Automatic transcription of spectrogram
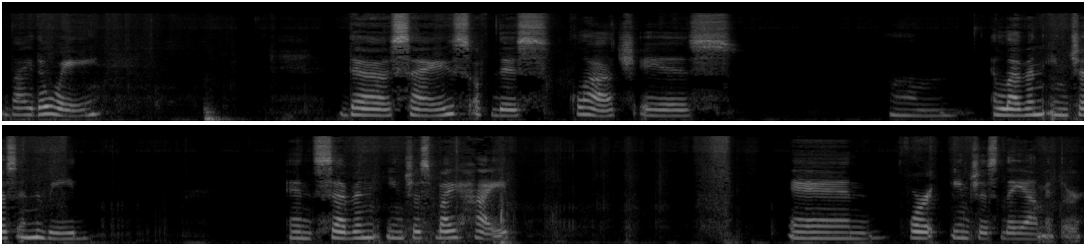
By the way, the size of this clutch is um, 11 inches in width and 7 inches by height and 4 inches diameter.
